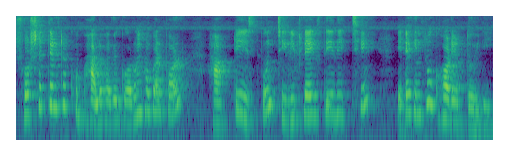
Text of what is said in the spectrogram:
সর্ষের তেলটা খুব ভালোভাবে গরম হবার পর হাফ টি স্পুন চিলি ফ্লেক্স দিয়ে দিচ্ছি। এটা কিন্তু ঘরের তৈরি।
